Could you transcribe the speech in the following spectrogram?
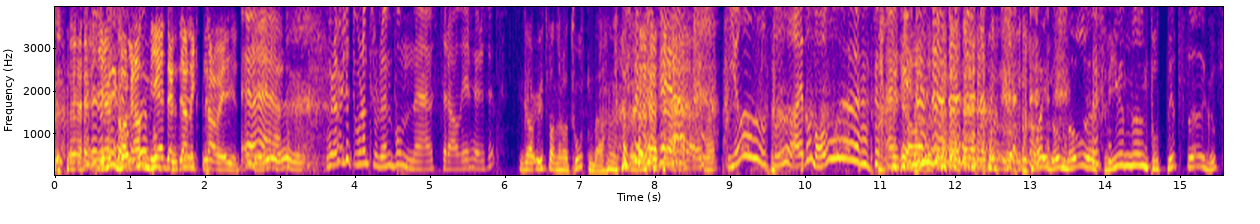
I Australia med den dialekten. Ja, ja, ja. Hvordan, vil du, hvordan tror du en bonde-australier høres ut? Du Utvandrer fra Toten, da. Ja, so, I don't know. I don't know, det er svin, pottits, det er godt.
